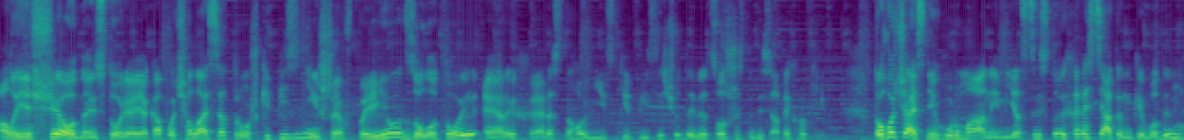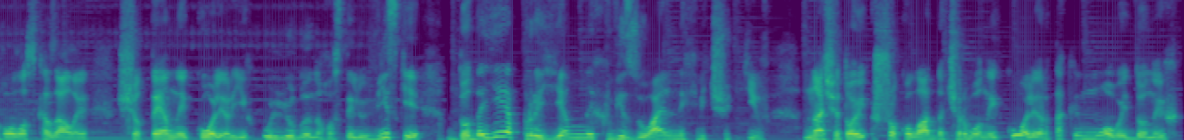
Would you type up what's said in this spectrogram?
Але є ще одна історія, яка почалася трошки пізніше, в період золотої ери хересного віскі 1960-х років. Тогочасні гурмани м'ясистої хересятинки в один голос сказали, що темний колір їх улюбленого стилю віскі додає приємних візуальних відчуттів, наче той шоколадно-червоний колір так і мовить до них.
